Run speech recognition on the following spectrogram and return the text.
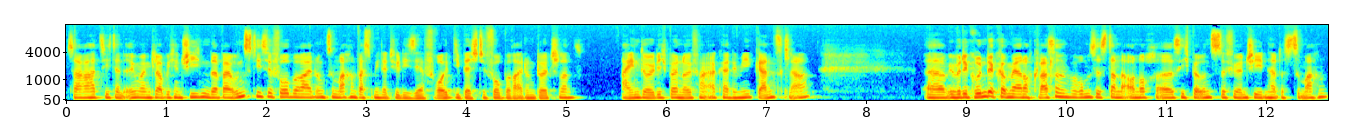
Sarah hat sich dann irgendwann, glaube ich, entschieden, da bei uns diese Vorbereitung zu machen, was mich natürlich sehr freut. Die beste Vorbereitung Deutschlands. Eindeutig bei Neufang Akademie, ganz klar. Äh, über die Gründe können wir ja noch quasseln, warum sie es dann auch noch äh, sich bei uns dafür entschieden hat, das zu machen.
